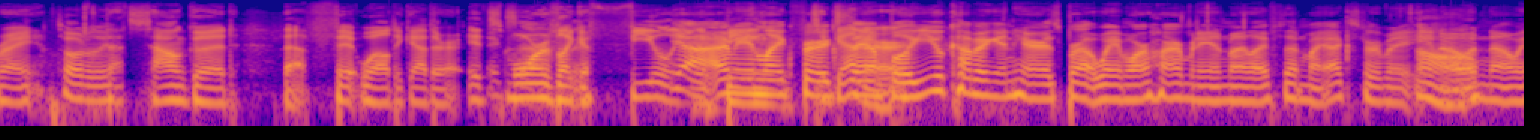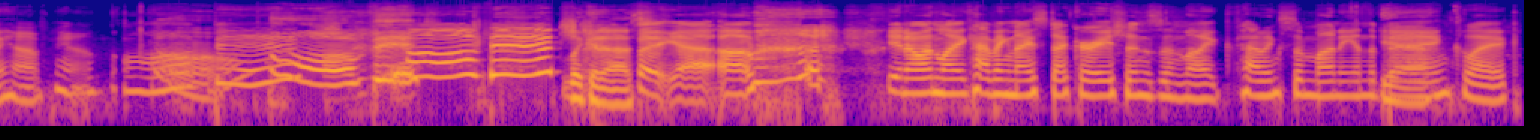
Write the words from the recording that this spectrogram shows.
right? Totally. That sound good, that fit well together. It's more of like a feeling. Yeah, I mean, like for together. example, you coming in here has brought way more harmony in my life than my ex roommate, you know, and now we have, you know, oh, bitch, Oh, bitch. oh, bitch. Look at us. But yeah, um, you know, and like having nice decorations and like having some money in the Yeah. bank, like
